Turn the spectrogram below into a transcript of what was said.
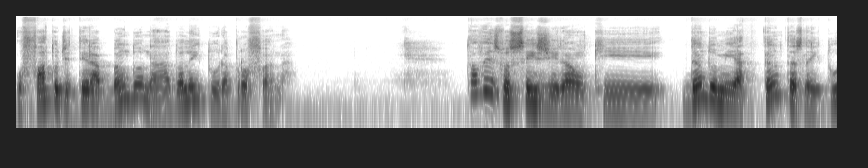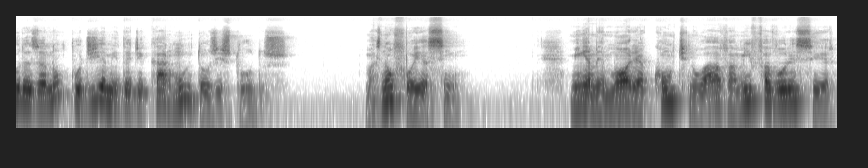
o fato de ter abandonado a leitura profana. Talvez vocês dirão que, dando-me a tantas leituras, eu não podia me dedicar muito aos estudos. Mas não foi assim. Minha memória continuava a me favorecer,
